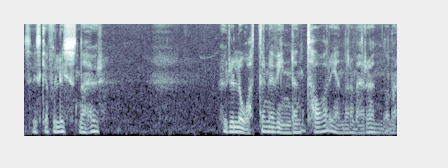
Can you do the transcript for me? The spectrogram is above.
Så vi ska få lyssna hur, hur det låter när vinden tar i en av de här rönnorna.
